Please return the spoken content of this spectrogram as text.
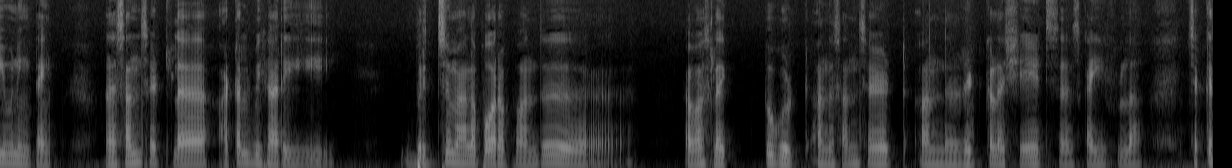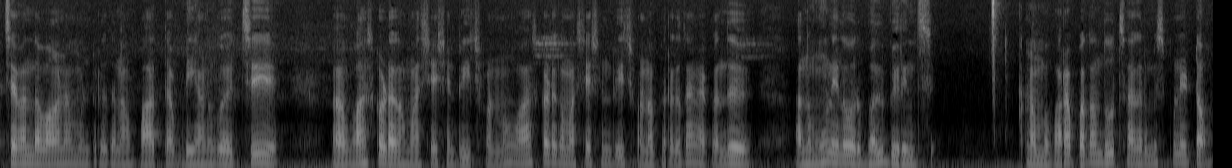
ஈவினிங் டைம் அந்த சன்செட்டில் அட்டல் பிஹாரி பிரிட்ஜு மேலே போகிறப்ப வந்து I was like too good அந்த சன்செட் அந்த ரெட் கலர் ஷேட்ஸ் ஸ்கை ஃபுல்லாக செக்கச்செவந்த வானம்ன்றதை நான் பார்த்து அப்படி அனுபவித்து வாஸ்கோடகமா ஸ்டேஷன் ரீச் பண்ணோம். வாஸ்கோடகமா ஸ்டேஷன் ரீச் பண்ண பிறகு தான் எனக்கு வந்து அந்த மூலையில் ஒரு பல்ப் இருந்துச்சு. நம்ம வரப்போ தான் தூத் சாகர் மிஸ் பண்ணிட்டோம்.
